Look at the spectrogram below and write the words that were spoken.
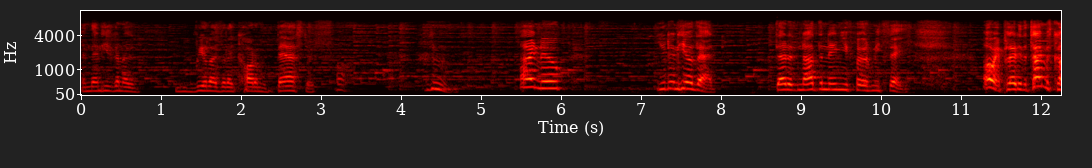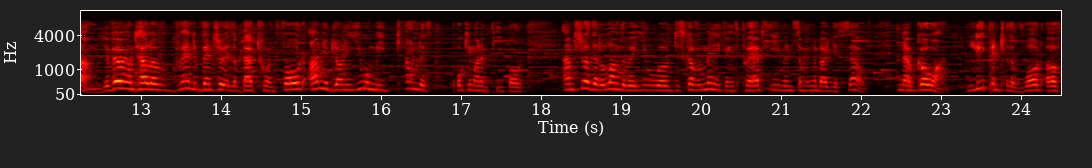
and then he's gonna realize that I called him a bastard. Fuck. Hmm. Hi, noob. You didn't hear that. That is not the name you've heard me say. Alright, Platty, the time has come. Your very own tale of grand adventure is about to unfold. On your journey, you will meet countless Pokemon and people. I'm sure that along the way you will discover many things, perhaps even something about yourself. Now go on, leap into the world of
